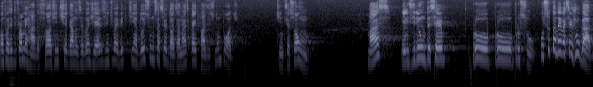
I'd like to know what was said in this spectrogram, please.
Vão fazer de forma errada. Só a gente chegar nos evangelhos, a gente vai ver que tinha dois sumos sacerdotes, Anás e Caifás. Isso não pode. Tinha que ser só um. Mas eles iriam descer para o sul. O sul também vai ser julgado.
